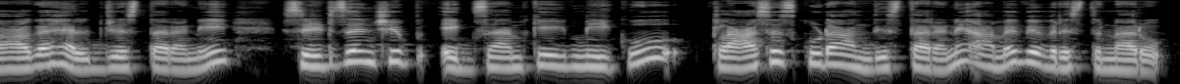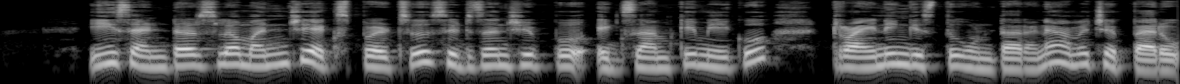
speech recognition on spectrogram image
బాగా హెల్ప్ చేస్తారని సిటిజన్షిప్ ఎగ్జామ్కి మీకు క్లాసెస్ కూడా అందిస్తారని ఆమె వివరిస్తున్నారు. ఈ సెంటర్స్లో మంచి ఎక్స్పర్ట్స్ సిటిజన్షిప్ ఎగ్జామ్కి మీకు ట్రైనింగ్ ఇస్తూ ఉంటారని ఆమె చెప్పారు.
